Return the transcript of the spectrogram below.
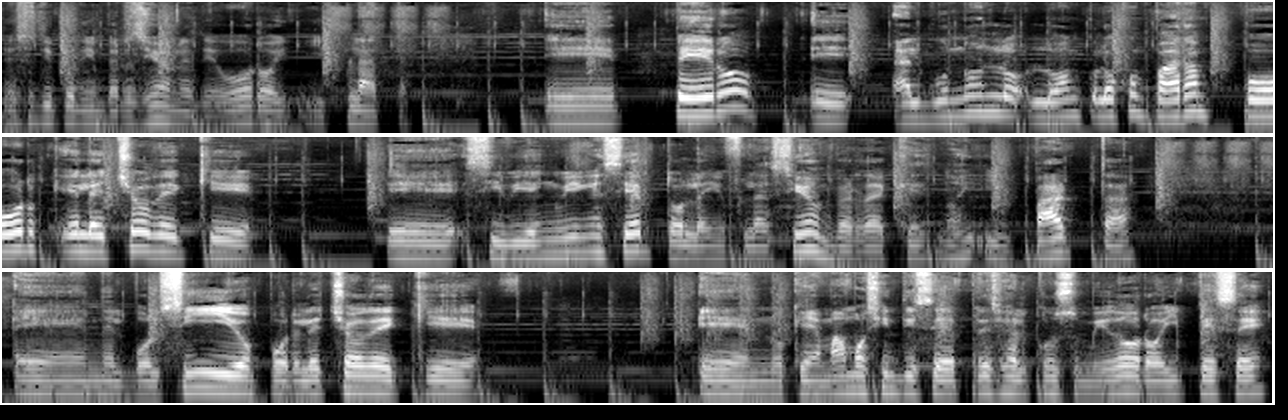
esos tipos de inversiones de oro y, plata. pero algunos lo, lo comparan por el hecho de que eh, si bien bien es cierto la inflación, ¿verdad? Que nos impacta en el bolsillo por el hecho de que en lo que llamamos índice de precios al consumidor o IPC,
